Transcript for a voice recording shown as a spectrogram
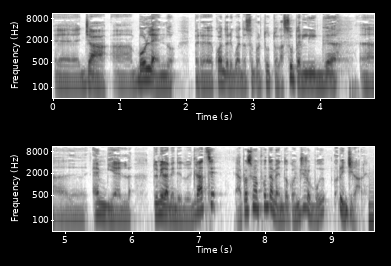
eh, già uh, bollendo per quanto riguarda soprattutto la Super League uh, NBL 2022. Grazie e al prossimo appuntamento con Giro a Buio l'originale.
